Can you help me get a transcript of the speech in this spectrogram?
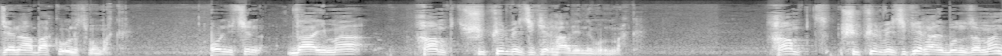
Cenab-ı Hakk'ı unutmamak. Onun için daima hamd, şükür ve zikir halinde bulmak hamd, şükür ve zikir halinde bunun zaman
